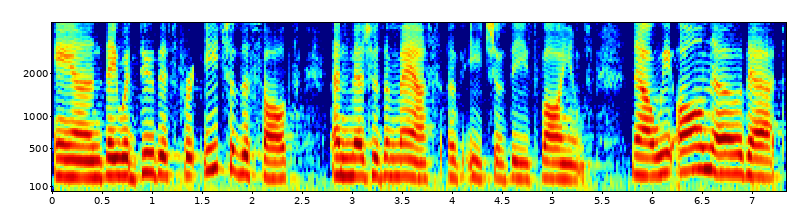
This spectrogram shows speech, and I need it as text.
And they would do this for each of the salts and measure the mass of each of these volumes. Now, we all know that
